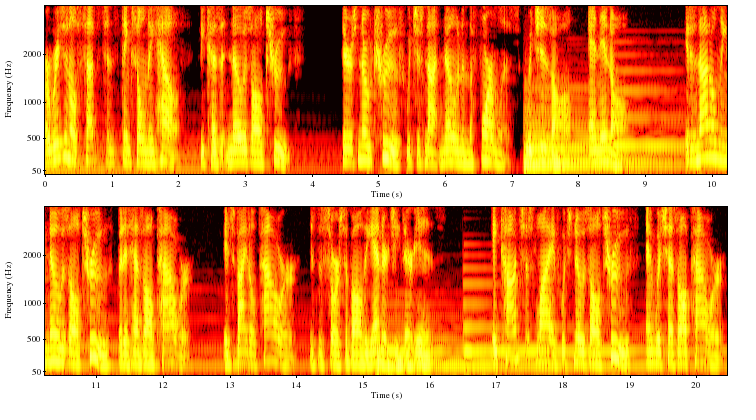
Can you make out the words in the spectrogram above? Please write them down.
Original Substance thinks only health, because it knows all truth. There is no truth which is not known in the Formless, which is all, and in all. It not only knows all truth, but it has all power; its vital power is the source of all the energy there is. A conscious life which knows all truth, and which has all power,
